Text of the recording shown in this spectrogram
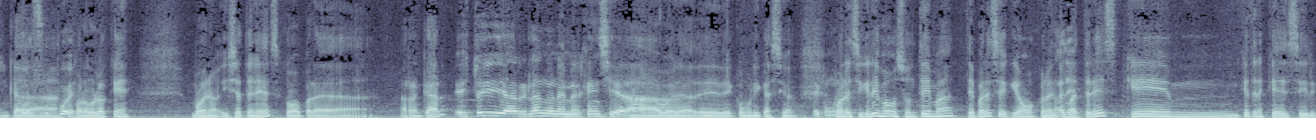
¿En cada, Por supuesto. por bloque? Bueno, ¿y ya tenés como para arrancar? Estoy arreglando una emergencia. Ah, bueno, de, de comunicación. De comunicación. Bueno, si querés vamos a un tema. ¿Te parece que vamos con el Dale. tema 3? ¿Qué, mm, ¿Qué tenés que decir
